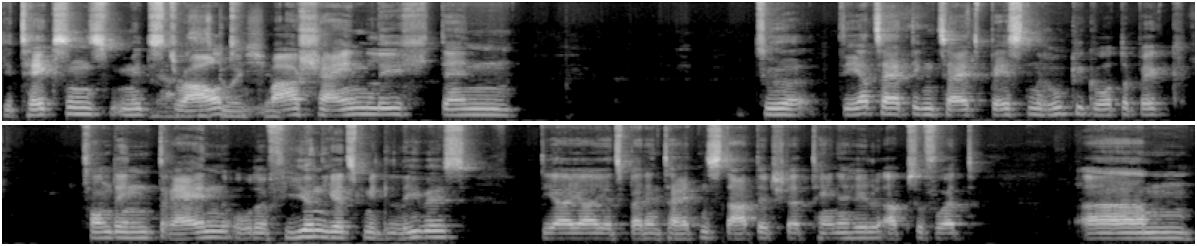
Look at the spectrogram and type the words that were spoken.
die Texans mit ja, Stroud durch, ja. wahrscheinlich den zur derzeitigen Zeit besten Rookie-Quarterback von den dreien oder vieren jetzt mit Lewis, der ja jetzt bei den Titans startet statt Tannehill ab sofort. Ähm,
